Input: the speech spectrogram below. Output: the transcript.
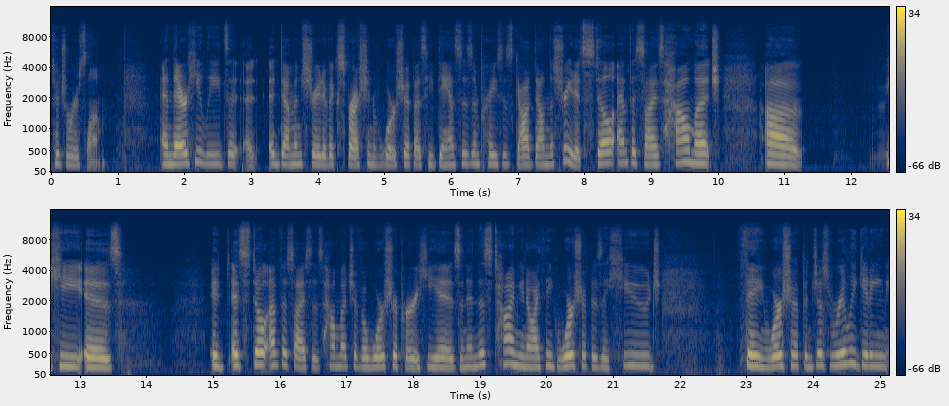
to Jerusalem and there he leads a, a, a, demonstrative expression of worship as he dances and praises God down the street. It still emphasizes how much uh, he is. It it still emphasizes how much of a worshiper he is, and in this time, you know, I think worship is a huge thing. Worship and just really getting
